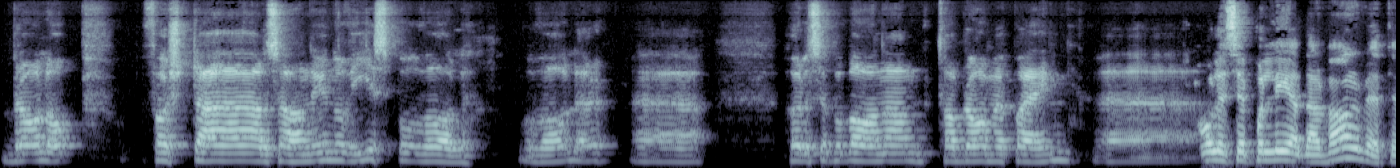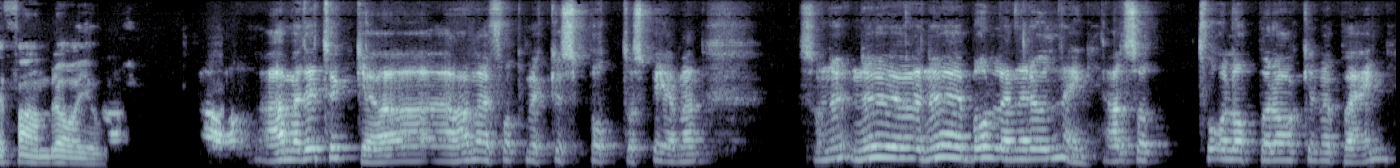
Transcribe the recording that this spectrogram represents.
bra lopp. första, alltså han är ju novis på oval, ovaler. Eh, höll sig på banan, tar bra med poäng. Håller sig på ledarvarvet är fan bra gjort. ja, ja, men det tycker jag. Han har fått mycket spott och spel, men så nu, nu, nu är bollen i rullning. Alltså två lopp på raken med poäng.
